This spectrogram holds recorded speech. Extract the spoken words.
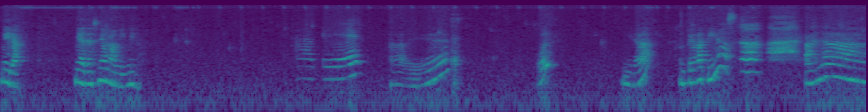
Mira. Mira, te enseño mami, mira. A ver. Uy. Mira, son pegatinas. ¡Hala!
